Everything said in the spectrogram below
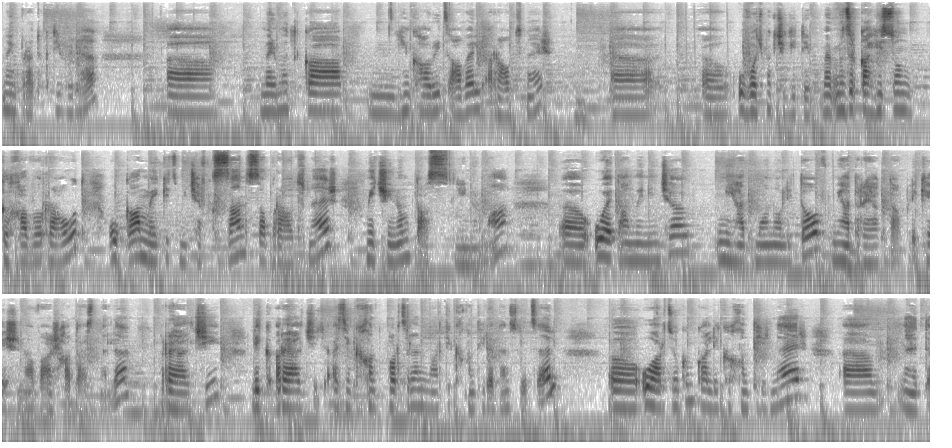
նույն product-ի վրա մեր մոտ կա 500-ից ավել ռաութներ ու ոչ մեկ չգիտի։ Ոնց կա 50 գլխավոր ռաութ ու կա 1-ից մինչև 20 sub ռաութներ, միջինում 10 լինում է։ Ու այդ ամեն ինչը մի հատ մոնոլիտով, մի հատ React application-ով աշխատացնելը real չի, լիք real չի, այսինքն փորձել են մարդիկ խնդիրը տենց լուծել ու արդյունքում կա լիքը խնդիրներ, այդ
